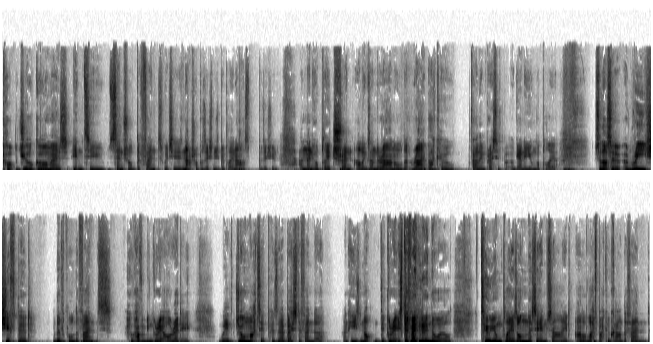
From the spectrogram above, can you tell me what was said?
put Joe Gomez into central defence, which is his natural position. He'd be playing out position, and then he'll play Trent Alexander Arnold at right back, who fairly impressive, but again a younger player. Mm-hmm. So that's a, a reshifted Liverpool defence who haven't been great already, with Joe Matip as their best defender, and he's not the greatest defender in the world. Two young players on the same side and a left back who can't defend.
